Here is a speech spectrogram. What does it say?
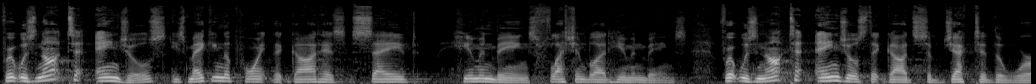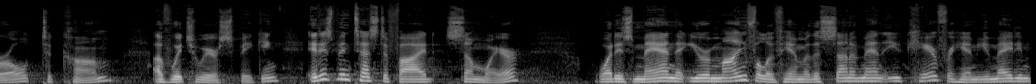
for it was not to angels, he's making the point that God has saved human beings, flesh and blood human beings. For it was not to angels that God subjected the world to come, of which we are speaking. It has been testified somewhere. What is man that you are mindful of him, or the Son of Man that you care for him? You made him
